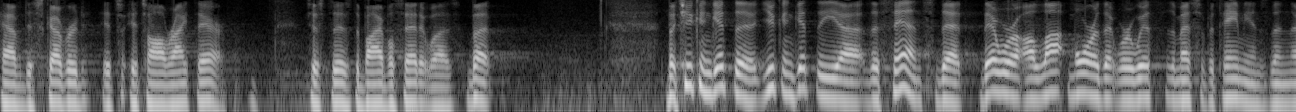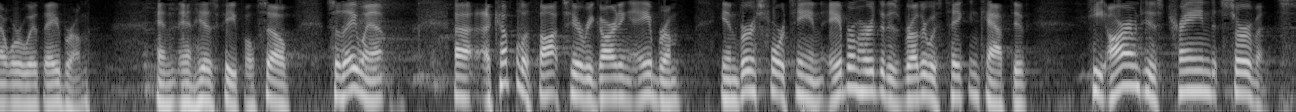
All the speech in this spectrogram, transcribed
have discovered it's it's all right there, just as the Bible said it was. But but you can get the you can get the uh, the sense that there were a lot more that were with the Mesopotamians than that were with Abram and and his people. So so they went. Uh, a couple of thoughts here regarding Abram. In verse 14, Abram heard that his brother was taken captive. He armed his trained servants.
